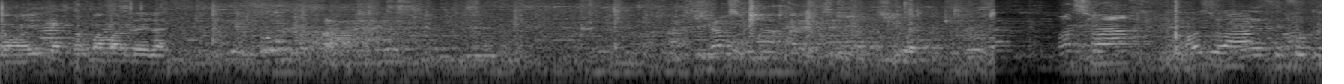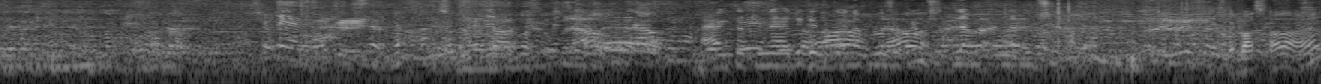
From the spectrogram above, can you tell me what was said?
como dices, forma parte de la... Qué pasada, ¿eh?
